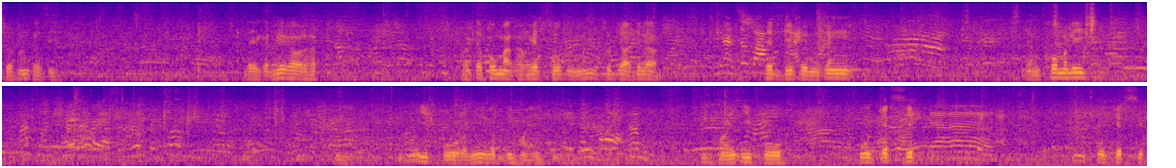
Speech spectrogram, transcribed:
สดมันเก็สิได้กันที่เราล้วครับ แต่ผู้มักเอาเห็ดซุปมันสุดยอดอยู่แล้วเห็ดดิบเป็นจังอย่างโคมารีอีปูกับนี่กับอีหอยอีหอยอีปูปูเจ็ดสิบปูเจ็ดสิบ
